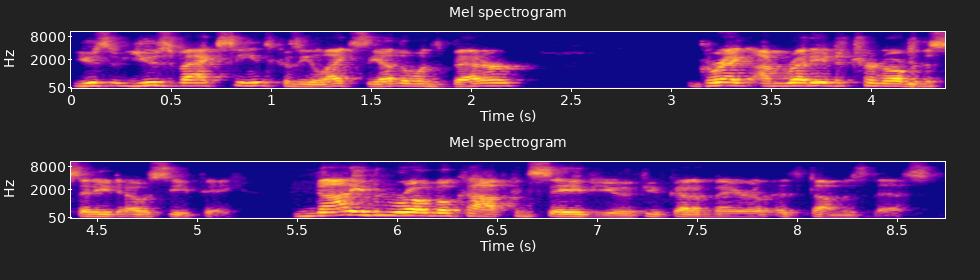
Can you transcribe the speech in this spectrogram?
use use vaccines because he likes the other ones better, Greg, I'm ready to turn over the city to OCP. Not even RoboCop can save you if you've got a mayor as dumb as this.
